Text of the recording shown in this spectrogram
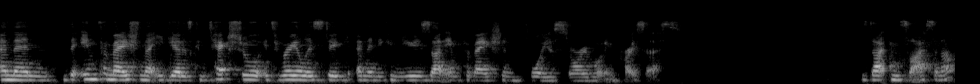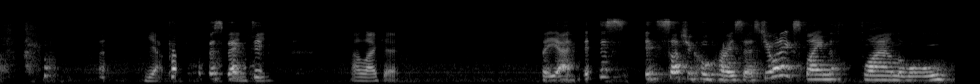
And then the information that you get is contextual, it's realistic, and then you can use that information for your storyboarding process. Is that concise enough? Yeah. perspective. I like it. But yeah, it's just it's such a cool process. Do you want to explain the fly on the wall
